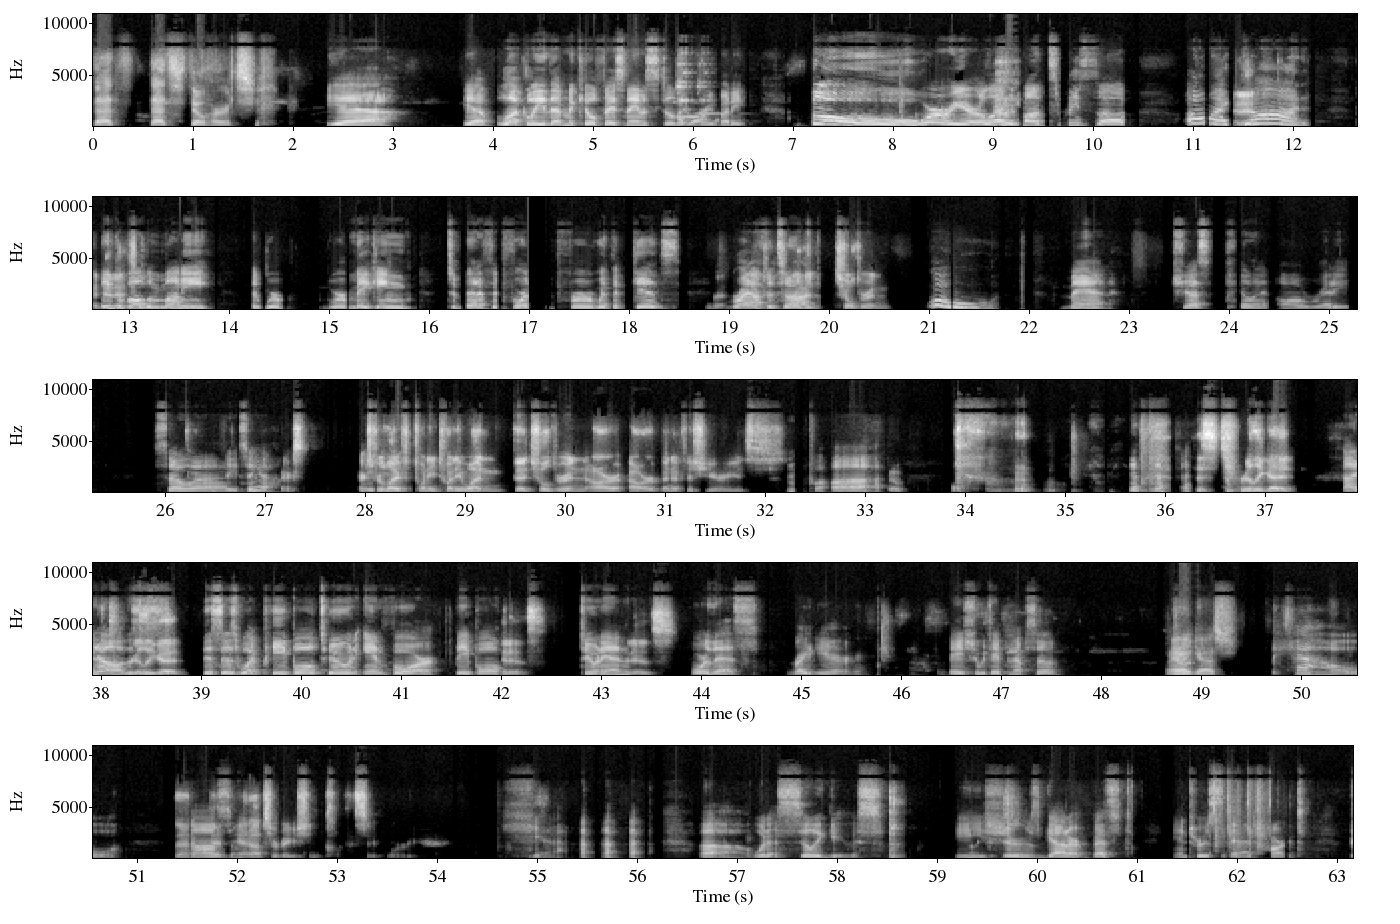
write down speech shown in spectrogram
that's that still hurts. Yeah. Yeah. Luckily, that McKillface name is still there for you, buddy. Oh, Warrior, 11 months resub. Oh my God. Think of all the money that we're we're making to benefit for for with the kids. But- right off the for the top. children. Woo! Man, just killing it already. So, uh, so yeah. Ex- Extra. Life 2021. The children are our beneficiaries. Ah. this is really good. I know. This really is, good. This is what people tune in for. People It is. tune in It is. for this right here. Hey, should we tape an episode? Yeah, I guess. Pow! Is that a Awesome. deadpan observation classic warrior? Yeah. oh, what a silly goose. He sure's got our best interests at heart.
